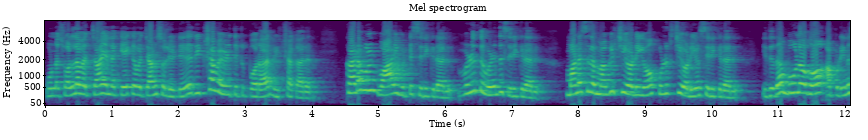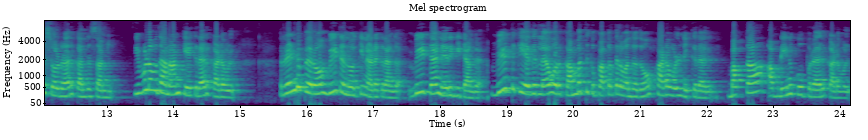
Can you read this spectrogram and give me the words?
உன்னை சொல்ல வச்சா என்ன கேட்க வச்சான்னு சொல்லிட்டு ரிக்ஷாவை இழுத்துட்டு போறார் ரிக்ஷாக்காரர். கடவுள் வாய் விட்டு சிரிக்கிறாரு. விழுந்து விழுந்து சிரிக்கிறாரு. மனசுல மகிழ்ச்சியோடையும் குளிர்ச்சியோடையும் சிரிக்கிறாரு. இதுதான் பூலோகம் அப்படின்னு சொல்றாரு கந்தசாமி. இவ்வளவுதானான்னு கேக்குறாரு கடவுள். ரெண்டு பேரும் வீட்டை நோக்கி நடக்கிறாங்க. வீட்டை நெருங்கிட்டாங்க வீட்டுக்கு எதிரில் ஒரு கம்பத்துக்கு பக்கத்துல வந்ததும் கடவுள் நிக்கிறாரு. பக்தா அப்படின்னு கூப்பிடுறாரு கடவுள்.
